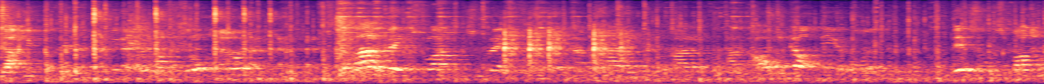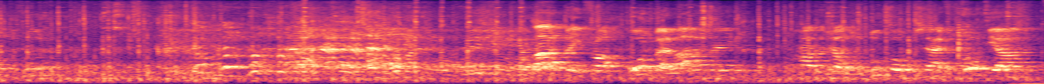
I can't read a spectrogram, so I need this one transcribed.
Ja, de laatste vlag spreekt. En we gaan, we gaan aan de andere kant neergooien. Dit is om de spanning op te voeren. De laatste vlag hoort bij Laatbeek. We gaan er zelfs een boek op schrijven. Komt die aan?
